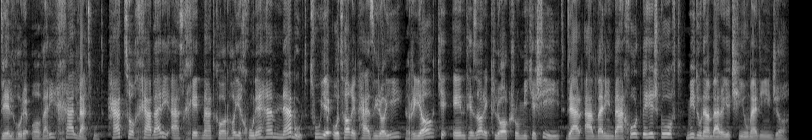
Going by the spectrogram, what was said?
دلهوره آوری خلوت بود. حتی خبری از خدمتکارهای خونه هم نبود. توی اتاق پذیرایی ریا که انتظار کلارک رو می‌کشید در اولین برخورد بهش گفت می‌دونم برای چی اومدی اینجا.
